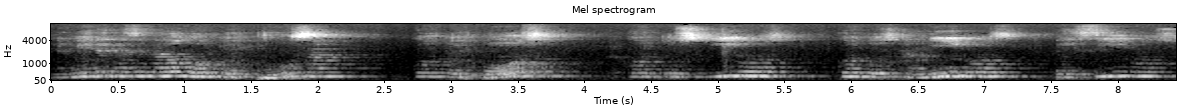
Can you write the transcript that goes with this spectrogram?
¿Realmente te has sentado con tu esposa, con tu esposo, con tus hijos, con tus amigos, vecinos,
